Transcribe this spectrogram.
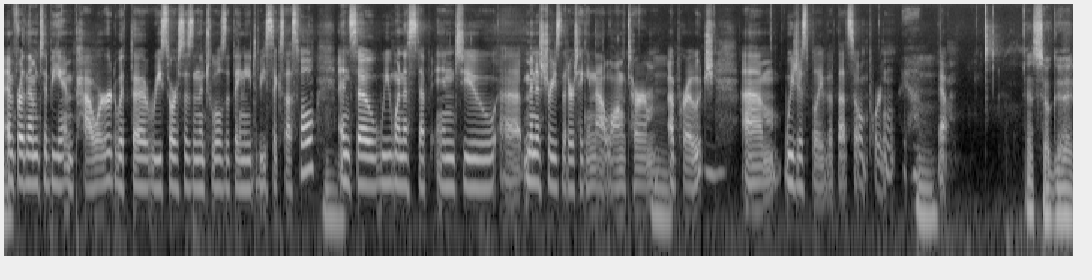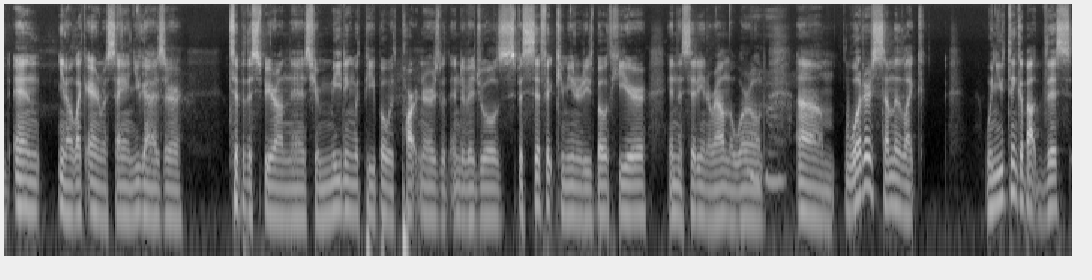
and for them to be empowered with the resources and the tools that they need to be successful. And so we want to step into uh, ministries that are taking that long term approach. Um, we just believe that that's so important. Yeah. Yeah. That's so good. And, you know, like Aaron was saying, you guys are tip of the spear on this. You're meeting with people, with partners, with individuals, specific communities, both here in the city and around the world. Um, what are some of like, when you think about this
